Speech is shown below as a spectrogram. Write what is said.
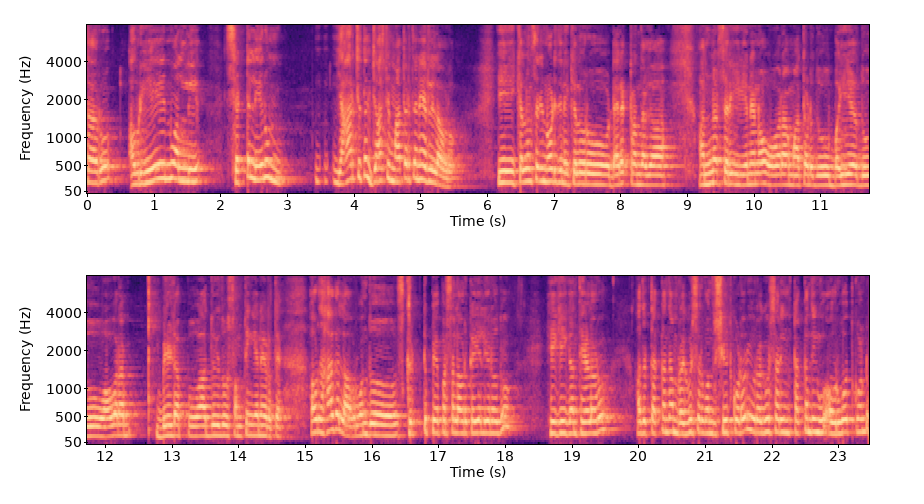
ಸಾರು ಅವ್ರು ಏನು ಅಲ್ಲಿ ಸೆಟ್ಟಲ್ಲಿ ಏನು ಯಾರ ಜೊತೆಲಿ ಜಾಸ್ತಿ ಮಾತಾಡ್ತಾನೆ ಇರಲಿಲ್ಲ ಅವರು. ಈ ಕೆಲವೊಂದು ಸರಿ ನೋಡಿದ್ದೀನಿ ಕೆಲವರು ಡೈರೆಕ್ಟರ್ ಅಂದಾಗ ಅನ್ನೋ ಸರಿ ಏನೇನೋ ಓವರಾಗಿ ಮಾತಾಡೋದು, ಬೈಯೋದು ಅವರ ಬಿಲ್ಡಪ್ಪು ಅದು ಇದು ಸಮಥಿಂಗ್ ಏನೇ ಇರುತ್ತೆ. ಅವ್ರದ್ದು ಹಾಗಲ್ಲ, ಅವ್ರು ಒಂದು ಸ್ಕ್ರಿಪ್ಟ್ ಪೇಪರ್ಸಲ್ಲಿ ಅವ್ರ ಕೈಯಲ್ಲಿ ಇರೋದು ಹೀಗಂತ ಅಂತ ಹೇಳೋರು. ಅದು ತಕ್ಕಂತ ರಘುವೀರ್ ಸರ್ ಒಂದು ಶೀಟ್ ಕೊಡೋರು, ಇವ್ರು ರಘುವೀರ್ ಸರ್ ಹಿಂಗೆ ತಕ್ಕಂತ ಹಿಂಗೆ ಅವ್ರು ಓದ್ಕೊಂಡು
